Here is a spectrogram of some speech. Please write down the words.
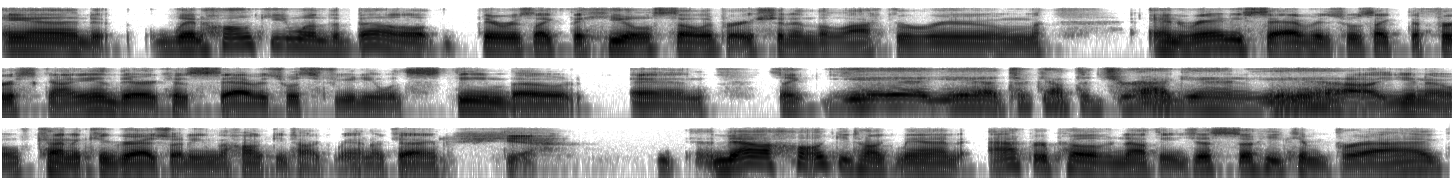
And when Honky won the belt, there was like the heel celebration in the locker room. And Randy Savage was like the first guy in there because Savage was feuding with Steamboat. And it's like, yeah, yeah, took out the dragon. Yeah, you know, kind of congratulating the Honky Tonk Man. Okay. Yeah. Now, Honky Tonk Man, apropos of nothing, just so he can brag,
